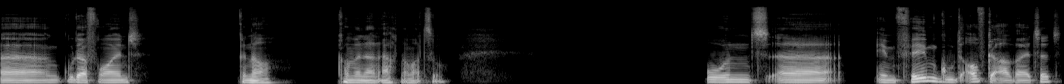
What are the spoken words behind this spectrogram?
Äh, ein guter Freund. Genau. Kommen wir danach nochmal zu. Und äh, im Film gut aufgearbeitet.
